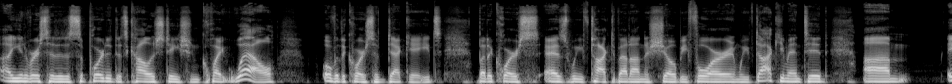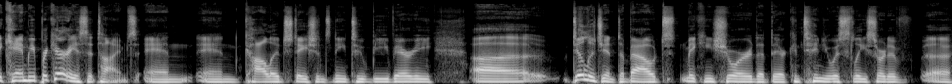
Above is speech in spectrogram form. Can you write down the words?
a university that has supported its college station quite well over the course of decades. But of course, as we've talked about on the show before and we've documented, um, it can be precarious at times, and and college stations need to be very uh, diligent about making sure that they're continuously sort of uh,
